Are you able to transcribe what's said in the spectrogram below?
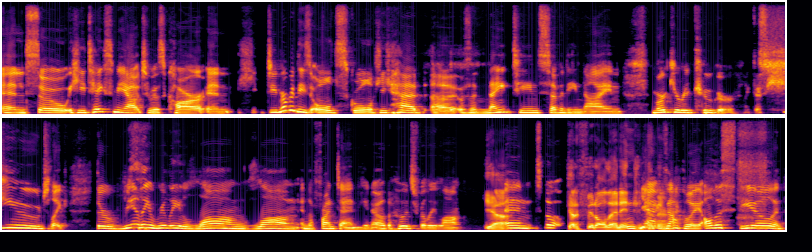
And so he takes me out to his car. And he, do you remember these old school? He had uh, it was a 1979 Mercury Cougar, like this huge, like they're really really long, long in the front end. You know, the hood's really long yeah. And so got to fit all that engine. Yeah, exactly. All the steel. And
